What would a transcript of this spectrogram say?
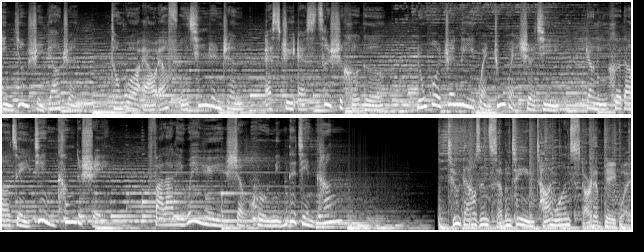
饮用水标准，通过 LF 无铅认证，SGS 测试合格，荣获专利管中管设计，让您喝到最健康的水。法拉利卫浴守护您的健康。2017 Taiwan Startup Gateway.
